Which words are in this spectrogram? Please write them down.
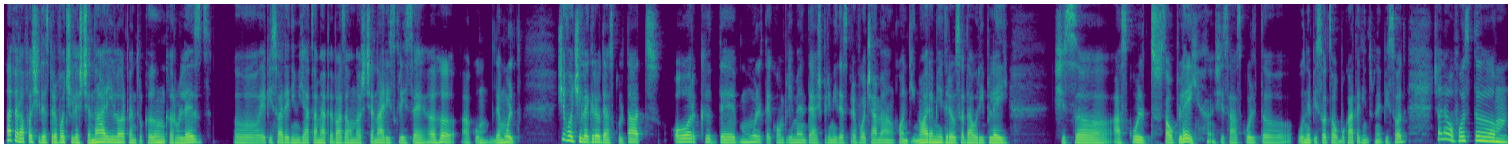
La fel a fost și despre vocile scenariilor, pentru că încă rulez uh, episoade din viața mea pe baza unor scenarii scrise hă, hă, acum de mult. Și vocile greu de ascultat, oricât de multe complimente aș primi despre vocea mea, în continuare mi-e greu să dau replay și să ascult sau play și să ascult uh, un episod sau o bucată dintr-un episod. Și alea au fost uh,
